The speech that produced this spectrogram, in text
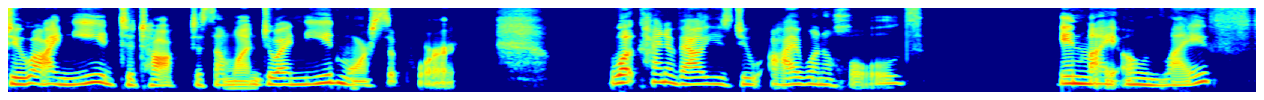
do I need to talk to someone? Do I need more support? What kind of values do I want to hold in my own life?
